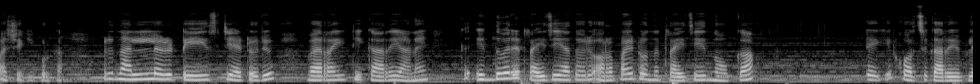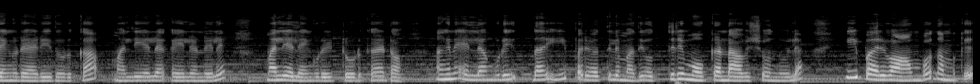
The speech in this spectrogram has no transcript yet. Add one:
വശക്കി കൊടുക്കുക ഒരു നല്ലൊരു ടേസ്റ്റി ആയിട്ടൊരു വെറൈറ്റി കറിയാണ്. ഇതുവരെ ട്രൈ ചെയ്യാത്തവർ ഉറപ്പായിട്ട് ഒന്ന് ട്രൈ ചെയ്ത് നോക്കുക. ഇതിലേക്ക് കുറച്ച് കറിവേപ്പിലയും കൂടി ആഡ് ചെയ്ത് കൊടുക്കുക. മല്ലിയില കയ്യിലുണ്ടെങ്കിൽ മല്ലിയിലയും കൂടി ഇട്ട് കൊടുക്കുക കേട്ടോ. അങ്ങനെ എല്ലാം കൂടി ഈ പരുവത്തിൽ മതി. ഒത്തിരി മൂക്കേണ്ട ആവശ്യമൊന്നുമില്ല. ഈ പരുവാകുമ്പോൾ നമുക്ക്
